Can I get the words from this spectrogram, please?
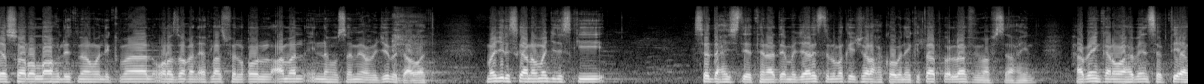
يسر الله الإتمام والإكمال ورزق الإخلاص في القول والعمل إنه سميع مجيب الدعوات مجلس كان مجلس كي saddex iyo siddeetanaad ee majaalista markii sharaxa kooban ee kitaabka allah fi mafsaaxiin habeenkan waa habeen sabti ah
